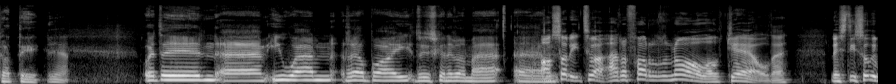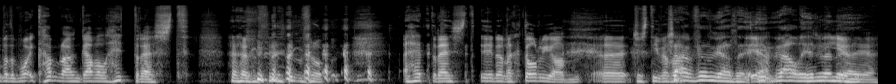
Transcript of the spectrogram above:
codi. Ie. Wedyn, um, Iwan, Railboy, dwi wedi sgwennu fo yma. Um, o, oh, sori, ti'n ar y ffordd yn ôl o jail, de, nes ti sylwi bod y boi camera yn gafel hedrest. hedrest, un o'r actorion, uh, jyst i fel... Tra ffilmio, de, yeah. i ddalu hyn fyny. Ie, ie.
